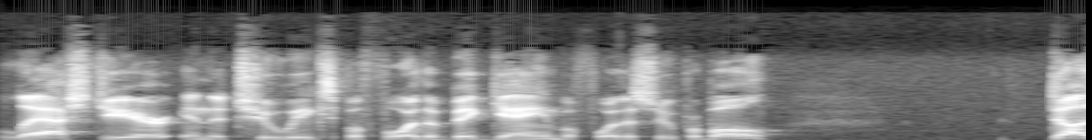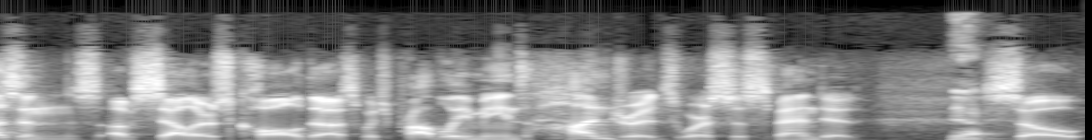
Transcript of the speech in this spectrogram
last year in the two weeks before the big game, before the Super Bowl, dozens of sellers called us, which probably means hundreds were suspended. Yeah. So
